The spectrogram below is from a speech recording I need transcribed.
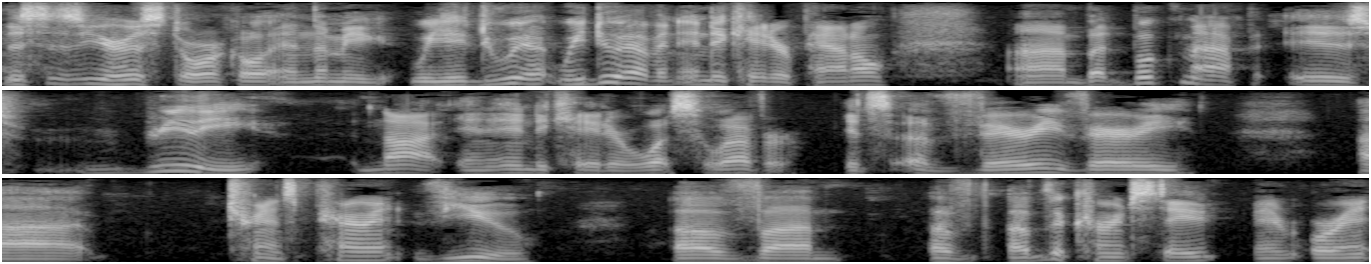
this is your historical, and let me we do we do have an indicator panel, um, but Bookmap is really not an indicator whatsoever. It's a very very uh, transparent view of um, of of the current state or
